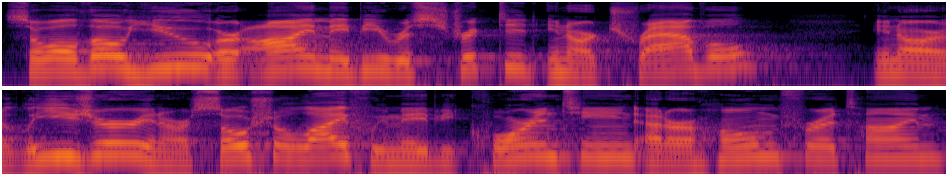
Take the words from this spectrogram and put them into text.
So, although you or I may be restricted in our travel, in our leisure, in our social life, we may be quarantined at our home for a time,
